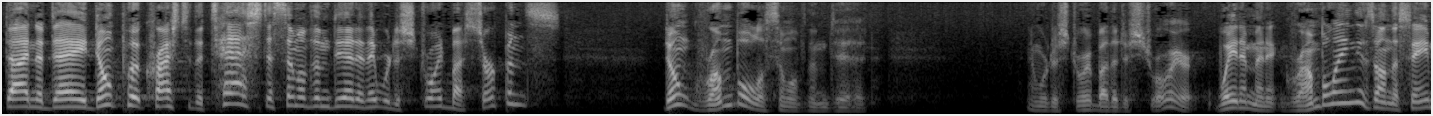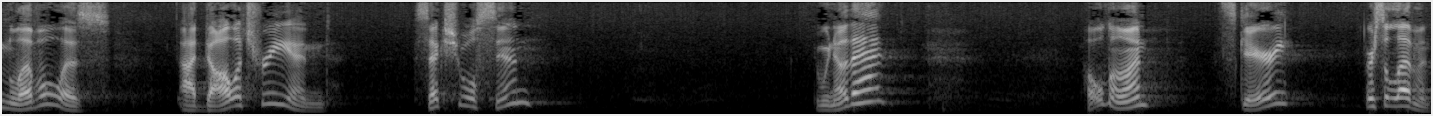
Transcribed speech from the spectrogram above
died in a day. Don't put Christ to the test, as some of them did, and they were destroyed by serpents. Don't grumble as some of them did and were destroyed by the destroyer. Wait a minute, grumbling is on the same level as idolatry and sexual sin? Do we know that? Hold on. Scary. Verse 11.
